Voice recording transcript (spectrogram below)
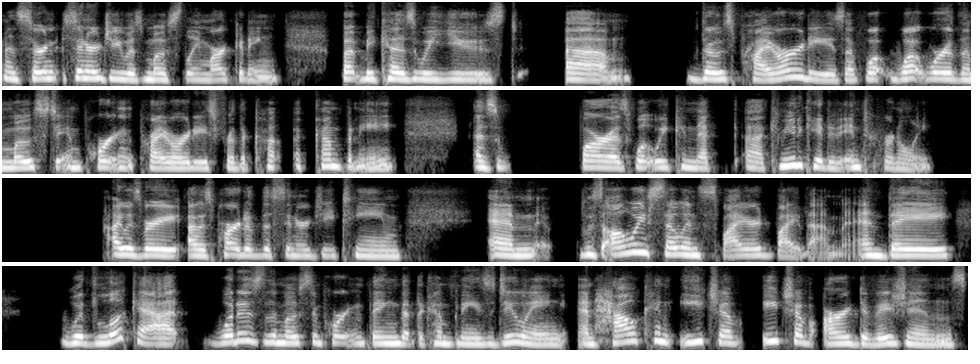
and synergy was mostly marketing but because we used um, those priorities of what what were the most important priorities for the co- company as far as what we connect uh, communicated internally. I was very i was part of the synergy team and was always so inspired by them. And they would look at what is the most important thing that the company is doing and how can each of each of our divisions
